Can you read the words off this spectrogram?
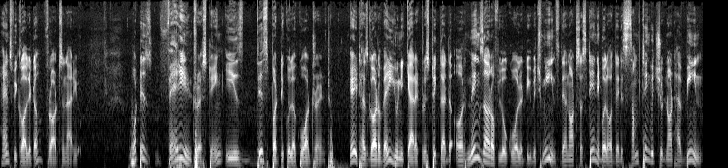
Hence we call it a fraud scenario. What is very interesting is this particular quadrant. Okay it has got a very unique characteristic that the earnings are of low quality which means they are not sustainable or there is something which should not have been.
